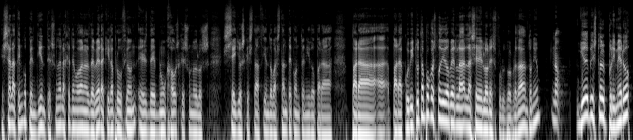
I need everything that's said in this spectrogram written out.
Esa la tengo pendiente, es una de las que tengo ganas de ver. Aquí la producción es de Blumhouse, que es uno de los sellos que está haciendo bastante contenido para, para, para Quibi. Tú tampoco has podido ver la, la serie Lawrence Football, ¿verdad, Antonio? No. Yo he visto el primero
